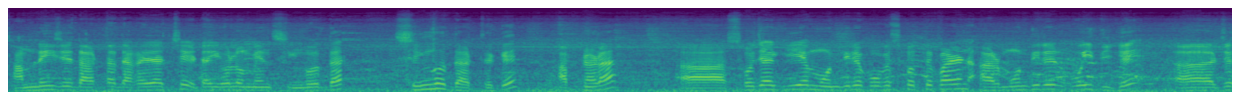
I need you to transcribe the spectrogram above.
সামনেই যে দ্বারটা দেখা যাচ্ছে, এটাই হলো মেন সিংহদ্বার। সিংহদ্বার থেকে আপনারা সোজা গিয়ে মন্দিরে প্রবেশ করতে পারেন। আর মন্দিরের ওই দিকে যে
